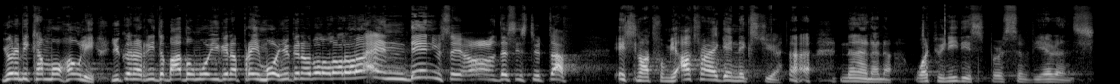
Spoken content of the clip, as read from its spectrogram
You want to become more holy. You're going to read the Bible more. You're going to pray more. You're going to, blah, blah, blah, blah, and then you say, oh, this is too tough. It's not for me. I'll try again next year. no, no, no, no. What we need is perseverance.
